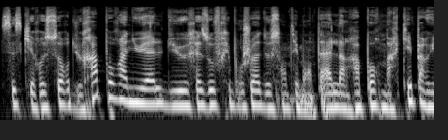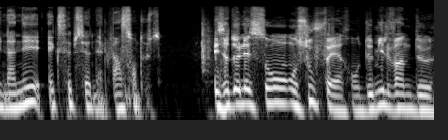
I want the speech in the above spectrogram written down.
C'est ce qui ressort du rapport annuel du réseau fribourgeois de santé mentale, un rapport marqué par une année exceptionnelle. Vincent Douce. Les adolescents ont souffert en 2022.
